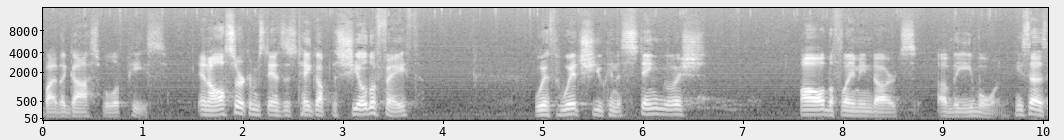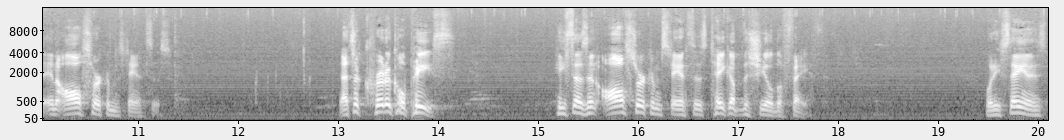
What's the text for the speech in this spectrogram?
by the gospel of peace. In all circumstances, take up the shield of faith with which you can extinguish all the flaming darts of the evil one. He says, in all circumstances. That's a critical piece. He says, in all circumstances, take up the shield of faith. What he's saying is,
